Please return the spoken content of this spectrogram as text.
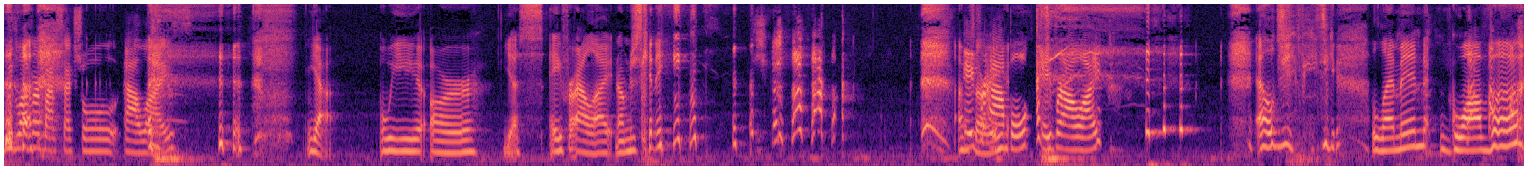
We love our bisexual allies. Yeah. We are, yes, A for ally. No, I'm just kidding. I'm A sorry. for apple, A for ally. LGBT, lemon, guava,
